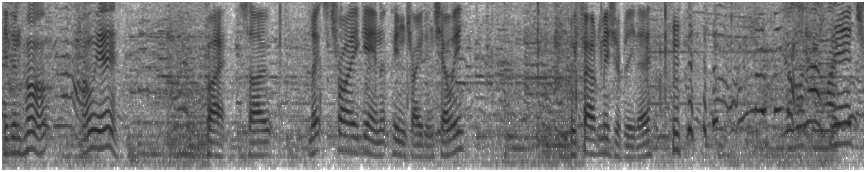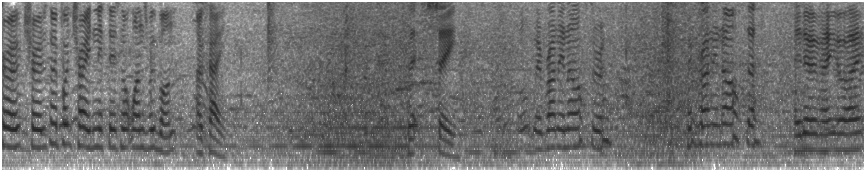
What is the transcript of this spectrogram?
Hidden heart. Oh yeah. Right, so let's try again at pin trading, shall we? We failed miserably there. yeah, true, true. There's no point trading if there's not ones we want. Okay. Let's see. Oh, we're running after them. We're running after. How you doing, mate? You alright?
